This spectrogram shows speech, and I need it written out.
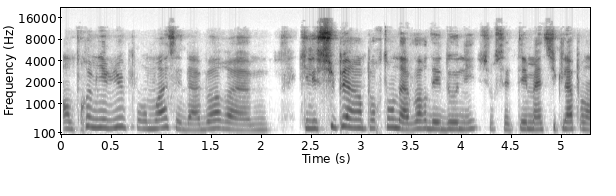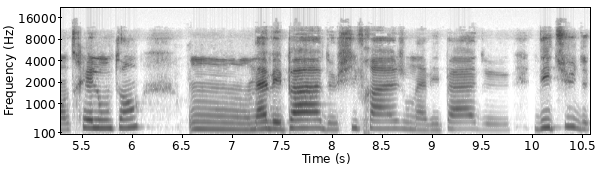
En premier lieu, pour moi, c'est d'abord qu'il est super important d'avoir des données sur cette thématique-là. Pendant très longtemps, on n'avait pas de chiffrage, on n'avait pas d'études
